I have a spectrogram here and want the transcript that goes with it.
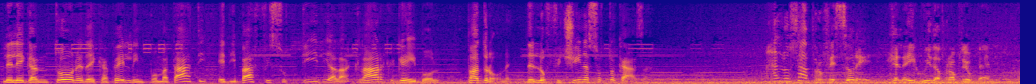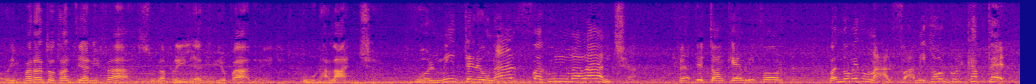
l'elegantone dai capelli impomatati e di baffi sottili alla Clark Gable, padrone dell'officina sotto casa. Ma lo sa, professore, che lei guida proprio bene. Ho imparato tanti anni fa, sulla briglia di mio padre, una lancia. vuol mettere un'alfa con una lancia. Ha detto anche Henry Ford. Quando vedo un'alfa mi tolgo il cappello.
